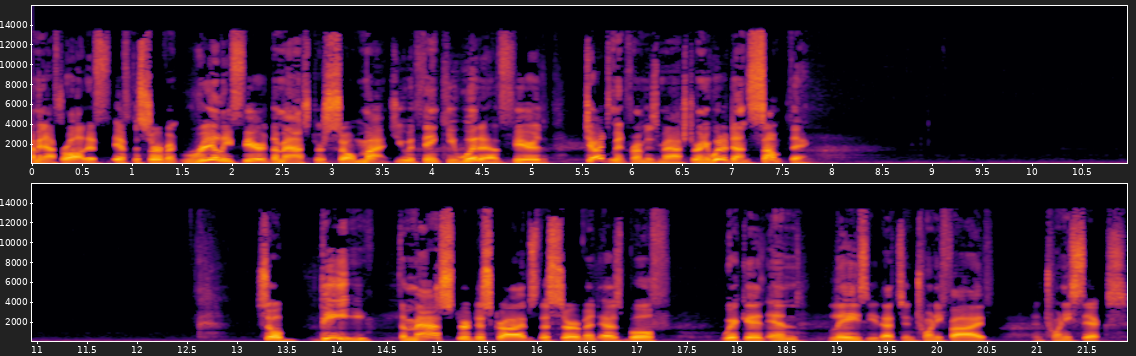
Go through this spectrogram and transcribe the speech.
I mean, after all, if, if the servant really feared the master so much, you would think he would have feared judgment from his master and he would have done something. So, B, the master describes the servant as both wicked and lazy. That's in 25 and 26.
